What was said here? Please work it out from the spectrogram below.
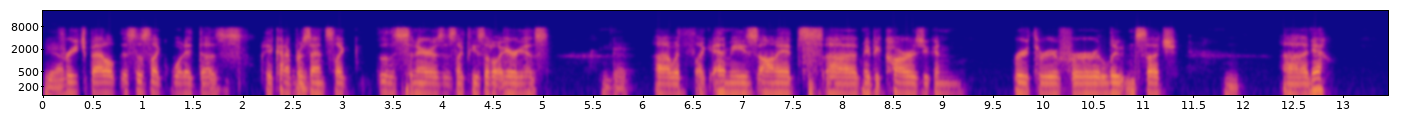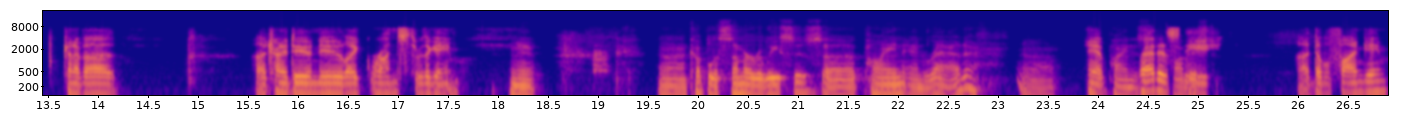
yeah. for each battle. This is like what it does. It kind of Mm. presents like the scenarios as like these little areas Okay. uh, with like enemies on it, uh, maybe cars you can root through for loot and such. Hmm. Uh, and yeah, kind of uh, uh, trying to do new like runs through the game. Yeah. Uh, a couple of summer releases, uh, Pine and Rad. Uh, Yeah, Pine is Red is August. the uh, Double Fine game.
